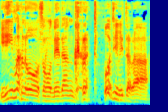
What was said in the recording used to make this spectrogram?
今のその値段から当時見たら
